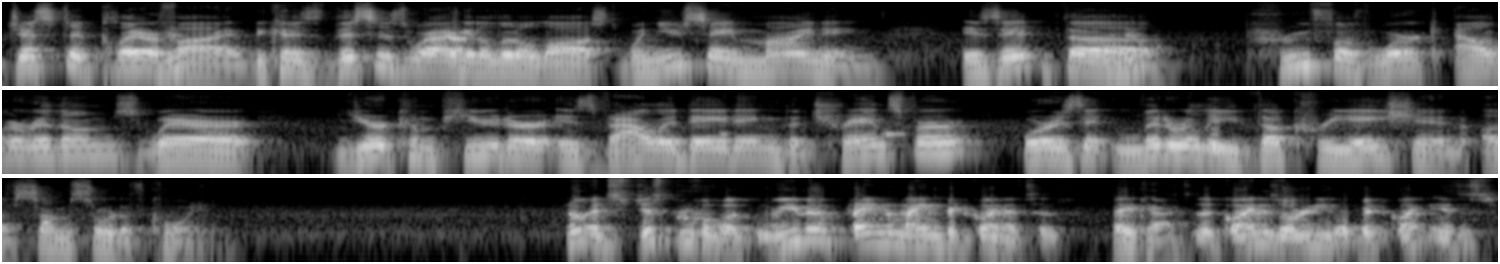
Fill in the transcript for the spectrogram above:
Just to clarify, because this is where I get a little lost. When you say mining, is it the proof of work algorithms where your computer is validating the transfer, or is it literally the creation of some sort of coin? No, it's just proof of work. We were trying to mine Bitcoin itself. Right? Okay. So the coin is already a Bitcoin. It's just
